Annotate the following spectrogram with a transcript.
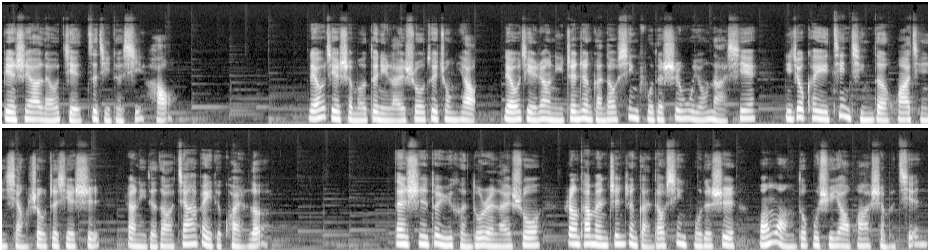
便是要了解自己的喜好，了解什么对你来说最重要，了解让你真正感到幸福的事物有哪些，你就可以尽情的花钱享受这些事，让你得到加倍的快乐。但是对于很多人来说，让他们真正感到幸福的事，往往都不需要花什么钱。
